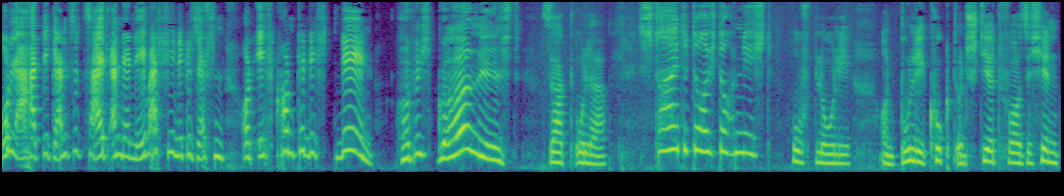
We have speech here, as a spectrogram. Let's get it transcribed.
Ulla hat die ganze Zeit an der Nähmaschine gesessen und ich konnte nicht nähen. Hab ich gar nicht, sagt Ulla. Streitet euch doch nicht, ruft Loli, und Bulli guckt und stiert vor sich hin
